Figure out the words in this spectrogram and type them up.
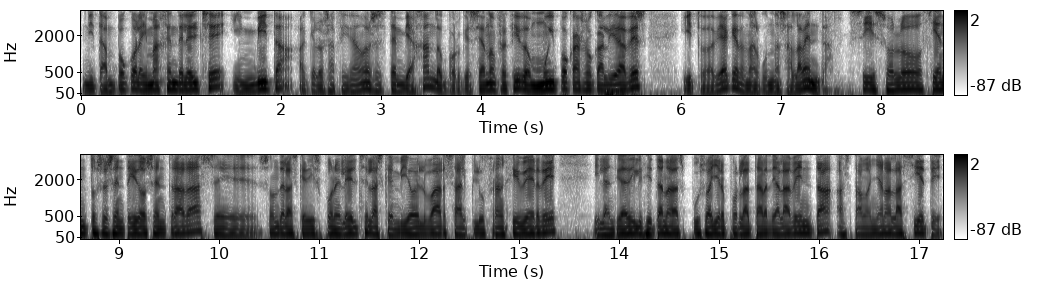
ni tampoco la imagen del Elche invita a que los aficionados estén viajando, porque se han ofrecido muy pocas localidades y todavía quedan algunas a la venta. Sí, solo 162 entradas eh, son de las que dispone el Elche, las que envió el Barça al club franjiverde y la entidad ilicitana las puso ayer por la tarde a la venta. Hasta mañana a las 7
